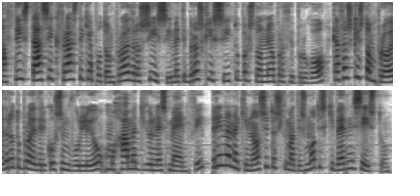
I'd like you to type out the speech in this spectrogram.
Αυτή η στάση εκφράστηκε από τον πρόεδρο Σίση με την πρόσκλησή του προς τον νέο πρωθυπουργό, καθώς και στον πρόεδρο του Προεδρικού Συμβουλίου, Μοχάμεντ Γιουνέ Μένφη, πριν ανακοινώσει το σχηματισμό της κυβέρνησής του.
